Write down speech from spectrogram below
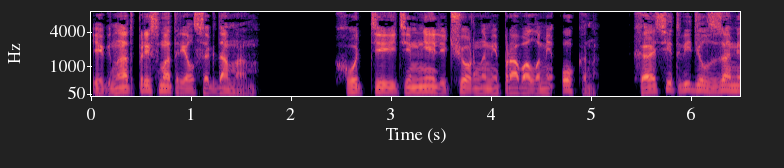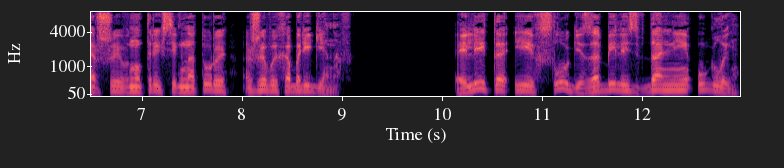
Игнат присмотрелся к домам. Хоть те и темнели черными провалами окон, Хаосит видел замершие внутри сигнатуры живых аборигенов. Элита и их слуги забились в дальние углы,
